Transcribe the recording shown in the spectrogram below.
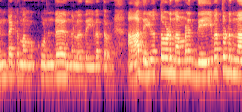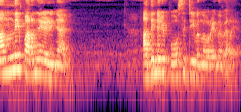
എന്തൊക്കെ നമുക്കുണ്ട് എന്നുള്ളത് ദൈവത്തോട്. ആ ദൈവത്തോട് നമ്മൾ ദൈവത്തോട് നന്ദി പറഞ്ഞു കഴിഞ്ഞാൽ അതിന്റെ ഒരു പോസിറ്റീവ് എന്ന് പറയുന്നത് പറയാം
